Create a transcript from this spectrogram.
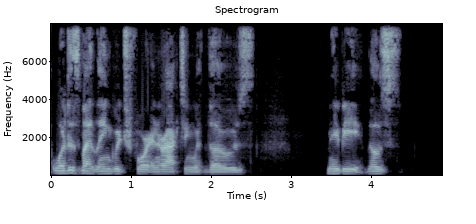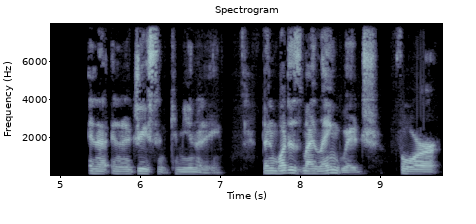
what is my language for interacting with those, maybe those in, a, in an adjacent community, then what is my language for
